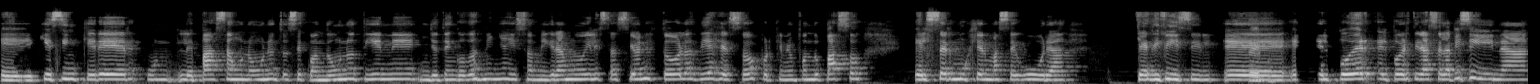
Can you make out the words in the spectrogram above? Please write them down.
eh, que sin querer le pasa uno a uno. Entonces, cuando uno tiene, yo tengo dos niñas y son mi gran movilización, es todos los días eso, porque en el fondo paso el ser mujer más segura, que es difícil, eh, el, poder, el poder tirarse a la piscina,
